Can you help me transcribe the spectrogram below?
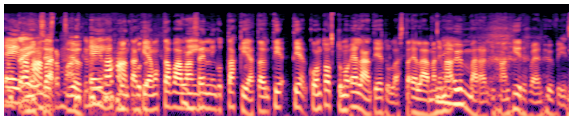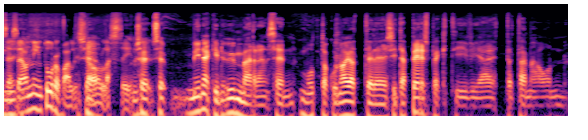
ei, rahan, varmaan, ei, ei rahan takia, mutta tavallaan niin. sen niin kuin takia, että tie, tie, kun on tottunut elämään tietynlaista elämää, niin, niin mä ymmärrän ihan hirveän hyvin se. Niin. Se on niin turvallista se, olla siinä. Se, se, minäkin ymmärrän sen, mutta kun ajattelee sitä perspektiiviä, että tämä on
